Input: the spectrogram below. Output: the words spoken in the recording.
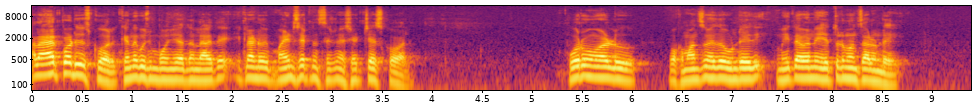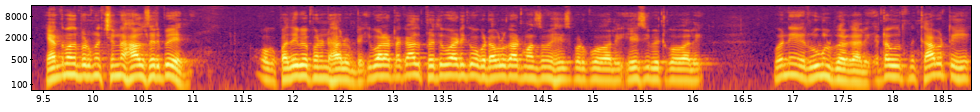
అలా ఏర్పాటు చేసుకోవాలి. కింద కొంచెం భోజనం చేద్దాం లేకపోతే ఇట్లాంటి మైండ్ సెట్ని సెట్- సెట్ చేసుకోవాలి. పూర్వం వాళ్ళు ఒక మంచం ఏదో ఉండేది మిగతావన్నీ ఎత్తుడు మంచాలు ఉండేవి. ఎంతమంది పడుకున్న చిన్న హాల్ సరిపోయేది. ఒక పది బై పన్నెండు హాల్ ఉంటాయి. ఇవాళ అట్లా కాదు. ప్రతి వాడికి ఒక డబుల్ కాట్ మంచం వేసి పడుకోవాలి ఏసీ పెట్టుకోవాలి ఇవన్నీ రూములు పెరగాలి. ఎట్లా అవుతుంది కాబట్టి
